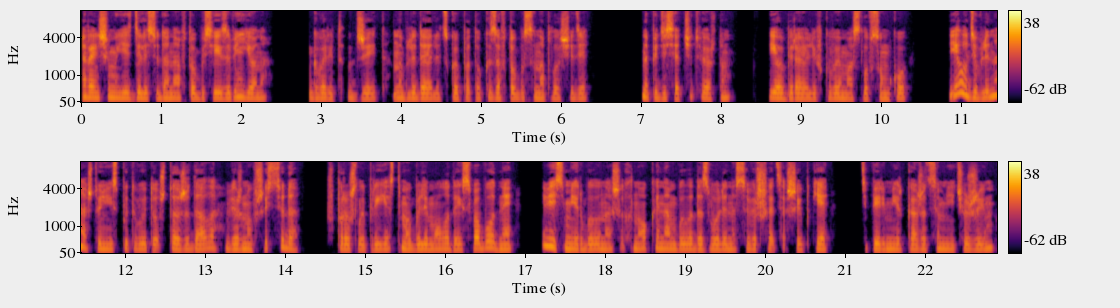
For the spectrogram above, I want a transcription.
Раньше мы ездили сюда на автобусе из Авиньона. — говорит Джейд, наблюдая людской поток из автобуса на площади. «На 54-м. Я убираю оливковое масло в сумку. Я удивлена, что не испытываю то, что ожидала, вернувшись сюда. В прошлый приезд мы были молоды и свободны. Весь мир был у наших ног, и нам было дозволено совершать ошибки. Теперь мир кажется мне чужим,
